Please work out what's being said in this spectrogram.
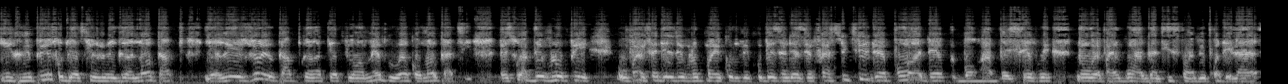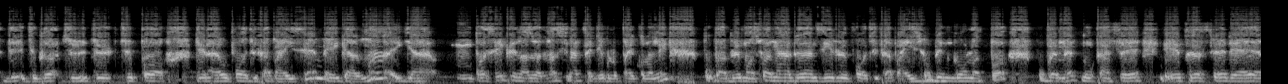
il il faudrait que le Grand Nord, les régions, ils prennent en tête en main pour voir comment on Mais soit développer, ou va faire des développements économiques, ou besoin des infrastructures, des ports, des, bon, après, c'est vrai, nous, on pas un agrandissement du port du, du, port, de l'aéroport du Cap mais également, il y a je pense que dans un an, si on a fait développement économique, probablement soit on a agrandi le port du Cap Haïtien, bien qu'on l'autre port, pour permettre nos cafés et transfert des,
